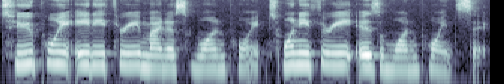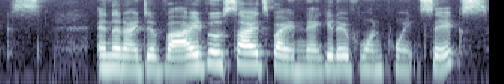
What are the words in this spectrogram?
2.83 minus 1.23 is 1.6. And then I divide both sides by a negative 1.6.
